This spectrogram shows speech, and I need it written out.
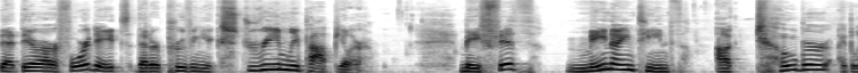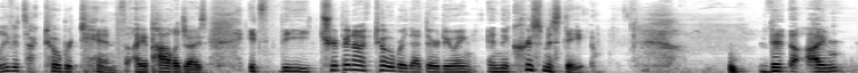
that there are four dates that are proving extremely popular May 5th, May 19th, October, I believe it's October 10th. I apologize. It's the trip in October that they're doing and the Christmas date. That I'm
